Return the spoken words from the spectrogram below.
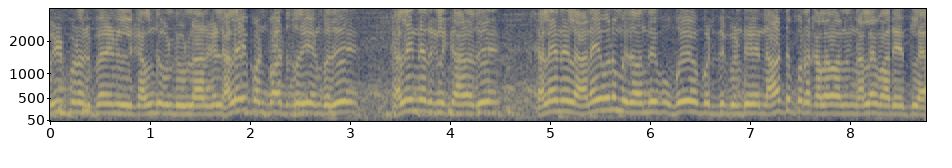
விழிப்புணர்வு பேரணியில் கலந்து கொண்டுள்ளார்கள். கலை பண்பாட்டுத்துறை என்பது கலைஞர்களுக்கானது. கலைஞர்கள் அனைவரும் இதை வந்து உபயோகப்படுத்தி கொண்டு நாட்டுப்புற கலை நல்ல வாரியத்தில்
